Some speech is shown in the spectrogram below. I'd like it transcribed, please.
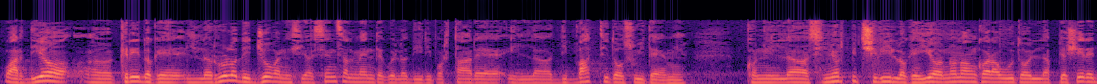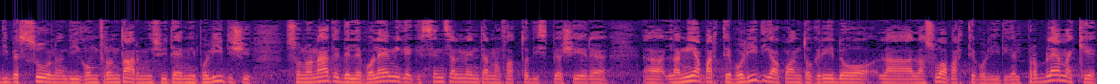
Guardi, io eh, credo che il ruolo dei giovani sia essenzialmente quello di riportare il dibattito sui temi con il signor Piccirillo che io non ho ancora avuto il piacere di persona di confrontarmi sui temi politici, sono nate delle polemiche che essenzialmente hanno fatto dispiacere eh, la mia parte politica quanto credo la, la sua parte politica. Il problema è che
